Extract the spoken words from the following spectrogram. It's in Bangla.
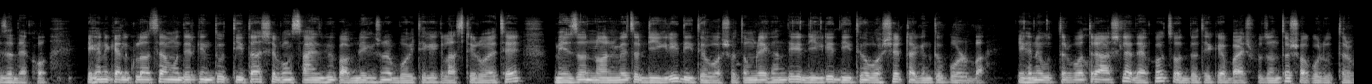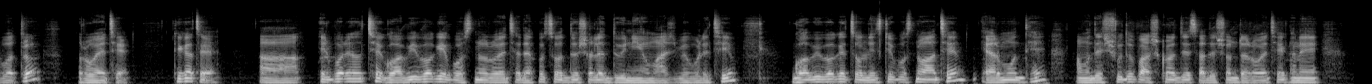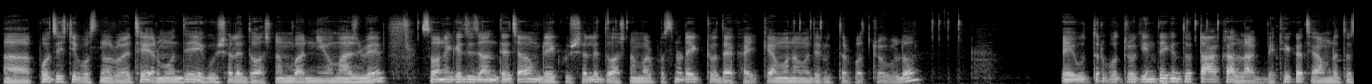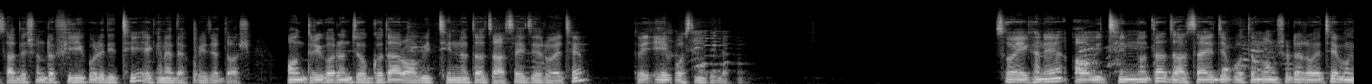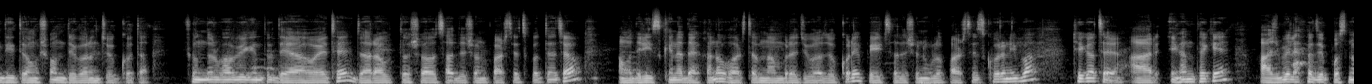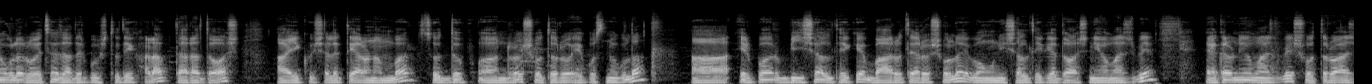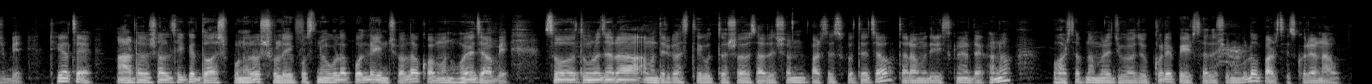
যে দেখো, এখানে ক্যালকুলাসে আমাদের কিন্তু তিতাস এবং সায়েন্স বি পাবলিকেশনের বই থেকে ক্লাসটি রয়েছে মেজর নন মেজর ডিগ্রি দ্বিতীয় বর্ষ। তোমরা এখান থেকে ডিগ্রি দ্বিতীয় বর্ষেরটা কিন্তু পড়বা। এখানে উত্তরপত্রে আসলে দেখো, চোদ্দ থেকে বাইশ পর্যন্ত সকল উত্তরপত্র রয়েছে, ঠিক আছে? এরপরে হচ্ছে গ বিভাগে প্রশ্ন রয়েছে, দেখো, চোদ্দ সালের দুই নিয়ম আসবে বলেছি। গ বিভাগে চল্লিশটি প্রশ্ন আছে। এর মধ্যে আমাদের শুধু পাশ করার যে সাজেশনটা রয়েছে, এখানে পঁচিশটি প্রশ্ন রয়েছে। এর মধ্যে একুশ সালে দশ নম্বর নিয়ম আসবে। সো অনেকে যদি জানতে চাও, আমরা একুশ সালে দশ নম্বর প্রশ্নটা একটু দেখাই, কেমন আমাদের উত্তরপত্রগুলো। এই উত্তরপত্র কিনতে কিন্তু টাকা লাগবে, ঠিক আছে? আমরা তো সাজেশনটা ফ্রি করে দিচ্ছি। এখানে দেখো এই যে দশ। অন্তরীকরণ যোগ্যতা আর অবিচ্ছিন্নতা যাচাই যে রয়েছে, তো এই প্রশ্নটি দেখো। সো এখানে অবিচ্ছিন্নতা যাচাইয়ের যে প্রথম অংশটা রয়েছে এবং দ্বিতীয় অংশ অন্তরীকরণ যোগ্যতা সুন্দরভাবে কিন্তু দেয়া হয়েছে, যারা উত্তর সহ সাজেশন পারচেজ করতে চাও, আমাদের স্ক্রিনে দেখানো হোয়াটসঅ্যাপ নম্বরে যোগাযোগ করে পেইড সাজেশনগুলো পারচেজ করে নিবা, ঠিক আছে? আর এখান থেকে আসবে লেখা যে প্রশ্নগুলো রয়েছে, যাদের প্রস্তুতি খারাপ, তারা দশ একুশ সালে তেরো নম্বর, চোদ্দ, পনেরো, সতেরো এই প্রশ্নগুলো এরপর বিশ সাল থেকে বারো, তেরো, ষোলো এবং উনিশ সাল থেকে দশ নিয়ম আসবে, এগারো নিয়ম আসবে, সতেরো আসবে, ঠিক আছে? আঠারো সাল থেকে দশ, পনেরো, ষোলো এই প্রশ্নগুলো পড়লে ইনশাল্লাহ কমন হয়ে যাবে। সো তোমরা যারা আমাদের কাছ থেকে উত্তর সহ সাজেশন পারচেস করতে চাও, তারা আমাদের স্ক্রিনে দেখানো হোয়াটসঅ্যাপ নাম্বারে যোগাযোগ করে পেড সাজেশনগুলো পারচেস করে নাও।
